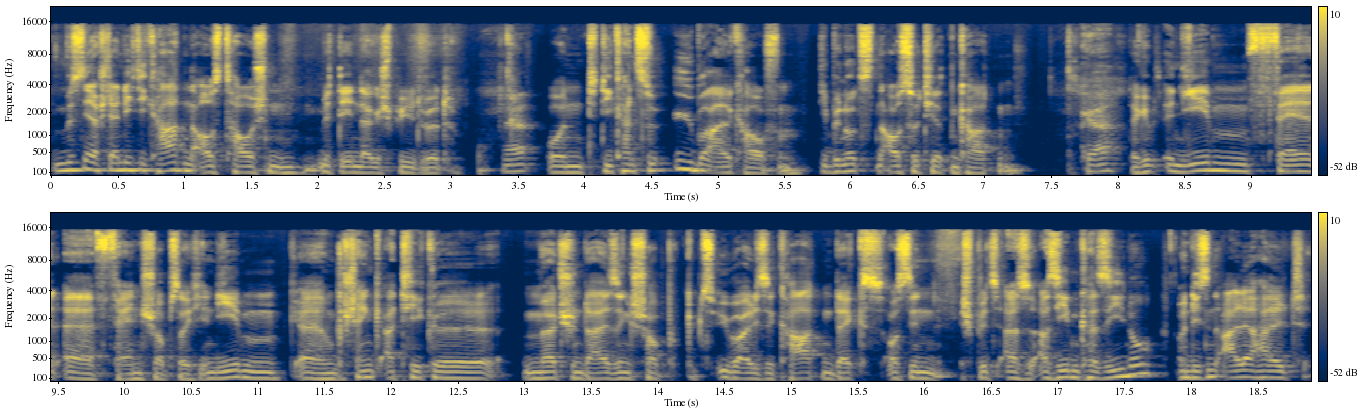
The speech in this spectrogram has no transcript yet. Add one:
müssen ja ständig die Karten austauschen, mit denen da gespielt wird. Ja. Und die kannst du überall kaufen. Die benutzten aussortierten Karten. Okay. Da gibt in jedem Fan, äh, Fanshop, sag ich, in jedem ähm, Geschenkartikel, Merchandising-Shop gibt's überall diese Kartendecks aus den Spez also aus jedem Casino und die sind alle halt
